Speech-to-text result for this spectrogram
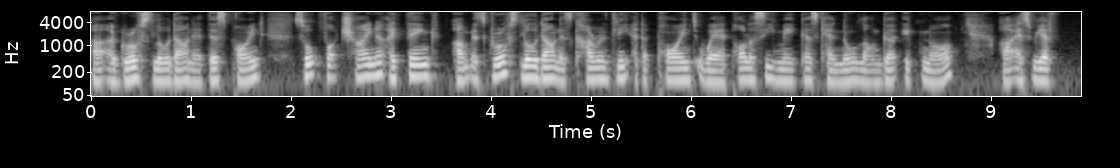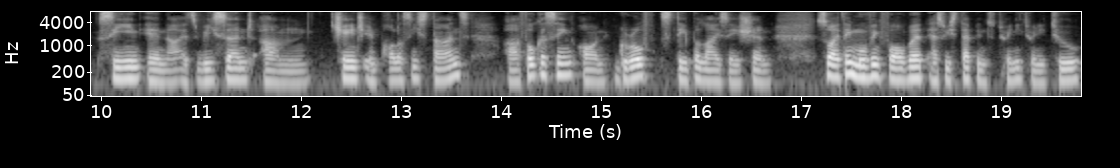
right. uh, a growth slowdown at this point. So for China, I think um, its growth slowdown is currently at a point where policymakers can no longer ignore, uh, as we have seen in uh, its recent um, change in policy stance, uh, focusing on growth stabilization. So I think moving forward, as we step into 2022,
